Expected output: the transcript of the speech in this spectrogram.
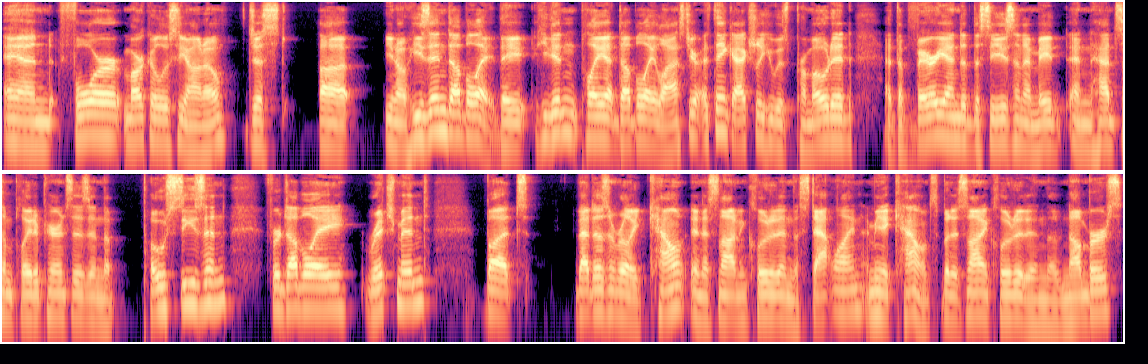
And for Marco Luciano, just uh, you know, he's in double A. They he didn't play at double A last year. I think actually he was promoted at the very end of the season and made and had some plate appearances in the postseason for double A Richmond, but that doesn't really count and it's not included in the stat line. I mean it counts, but it's not included in the numbers.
